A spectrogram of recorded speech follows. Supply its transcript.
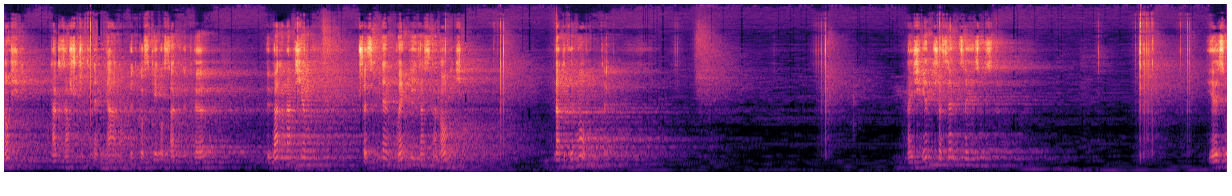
nosi tak zaszczytne miano bydgoskiego Sacré-Cœur, wypada nam się przez chwilę głębiej zastanowić nad wymową Najświętsze serce Jezusa. Jezu,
